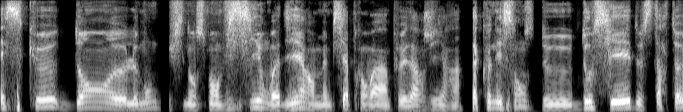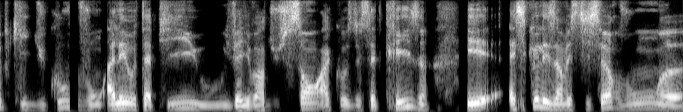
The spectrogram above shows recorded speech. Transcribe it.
Est-ce que dans euh, le monde du financement VC, on va dire, même si après on va un peu élargir, la connaissance de dossiers, de startups qui du coup vont aller au tapis ou il va y avoir du sang à cause de cette crise Et est-ce que les investisseurs vont euh,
